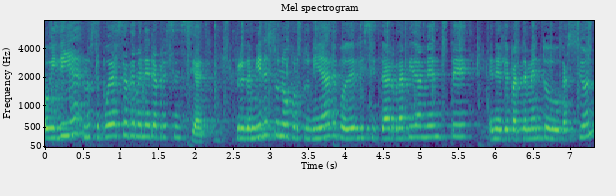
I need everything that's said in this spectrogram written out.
Hoy día no se puede hacer de manera presencial, pero también es una oportunidad de poder visitar rápidamente en el Departamento de Educación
